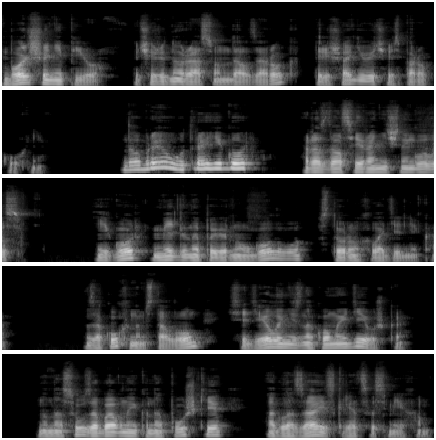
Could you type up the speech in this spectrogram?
больше не пью очередной раз он дал зарок, перешагивая через порог кухни. «Доброе утро, Егор!» – раздался ироничный голос. Егор медленно повернул голову в сторону холодильника. За кухонным столом сидела незнакомая девушка. На носу забавные конопушки, а глаза искрятся смехом.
